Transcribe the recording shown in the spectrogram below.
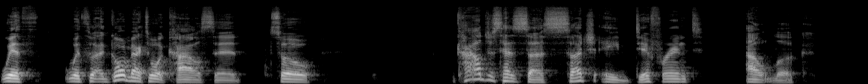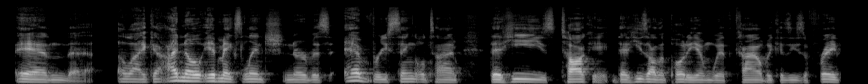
with with uh, going back to what Kyle said, so Kyle just has uh, such a different outlook and uh, like I know it makes Lynch nervous every single time that he's talking that he's on the podium with Kyle because he's afraid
